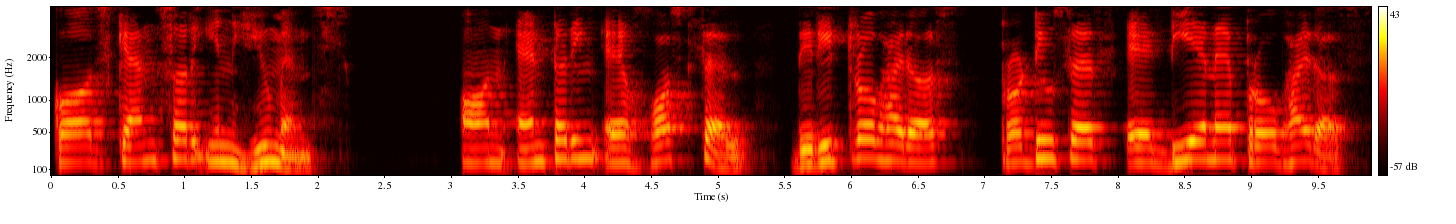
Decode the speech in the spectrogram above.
cause cancer in humans. On entering a host cell, the retrovirus produces a DNA provirus.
